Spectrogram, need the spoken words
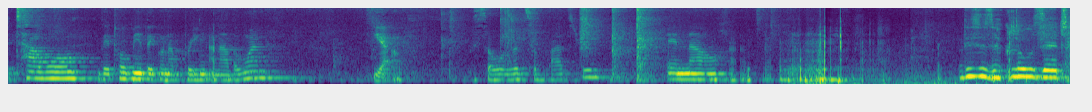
a towel. They told me they're gonna bring another one. Yeah. So that's a bathroom. And now this is a closet,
